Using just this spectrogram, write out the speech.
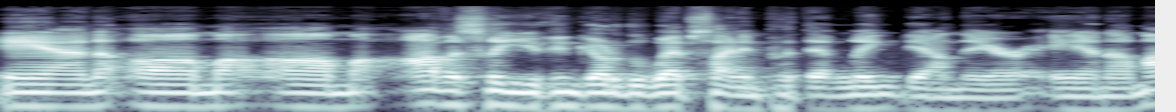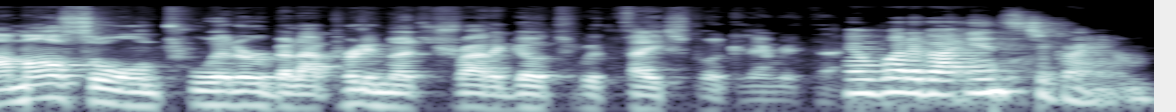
And um, um, obviously, you can go to the website and put that link down there. And um, I'm also on Twitter, but I pretty much try to go through with Facebook and everything. And what about Instagram?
